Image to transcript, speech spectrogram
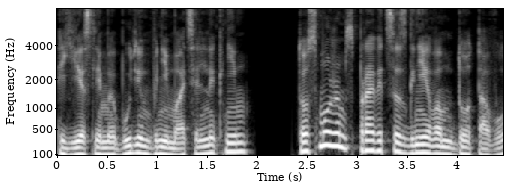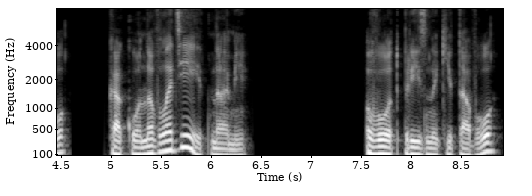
Если мы будем внимательны к ним, то сможем справиться с гневом до того, как он овладеет нами. Вот признаки того,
